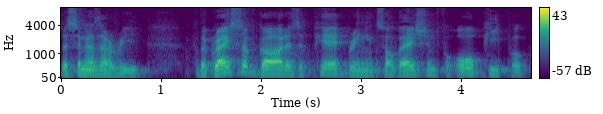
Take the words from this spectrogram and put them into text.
Listen as I read. For the grace of God has appeared, bringing salvation for all people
